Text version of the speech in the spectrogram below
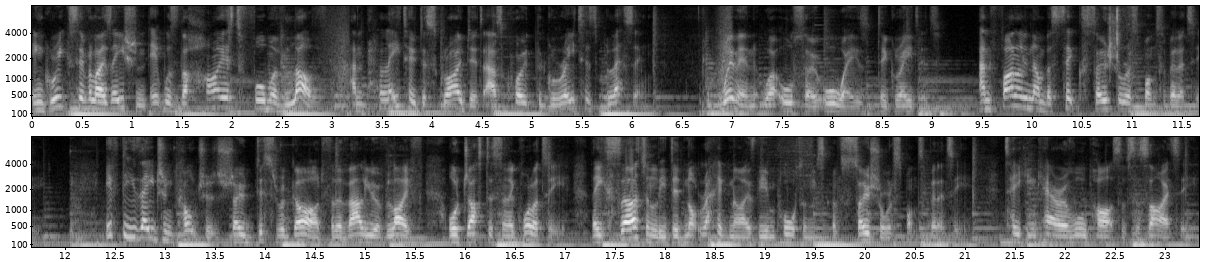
in Greek civilization, it was the highest form of love, and Plato described it as, quote, the greatest blessing. Women were also always degraded. And finally, number six, social responsibility. If these ancient cultures showed disregard for the value of life or justice and equality, they certainly did not recognise the importance of social responsibility, taking care of all parts of society.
